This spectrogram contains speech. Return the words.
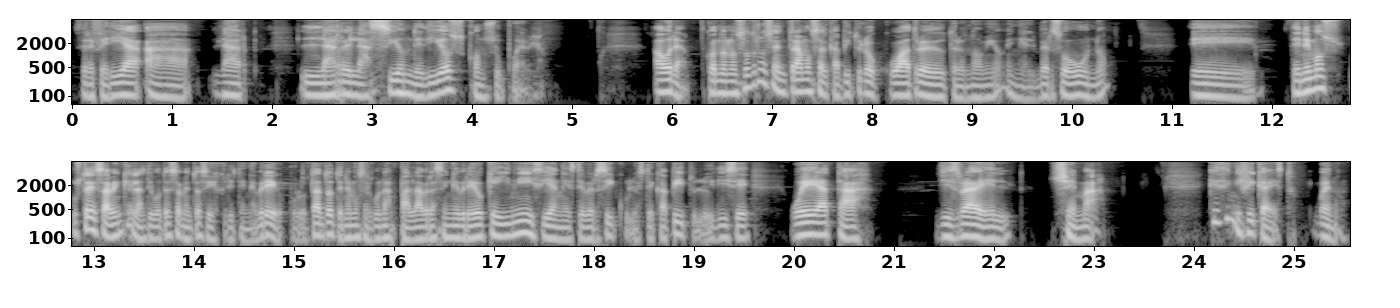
Se refería a la, la relación de Dios con su pueblo. Ahora, cuando nosotros entramos al capítulo 4 de Deuteronomio, en el verso 1, eh, tenemos, ustedes saben que el Antiguo Testamento sido escrito en hebreo, por lo tanto tenemos algunas palabras en hebreo que inician este versículo, este capítulo, y dice, Weatah, Israel, Shema. ¿Qué significa esto? Bueno,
